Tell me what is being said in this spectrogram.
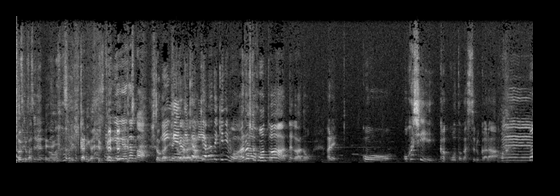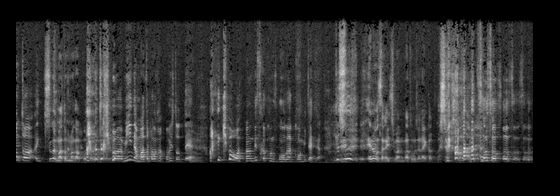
それはつるつる。うん。それ光がですかいやいやなんか人がキャラ的にも、うんあの人本当はなんかあのあれこうおかしい格好とかするから本当はすごいまともな格好されあの時はみんなまともな格好しとって、うん。あれ今日は何ですかこの小学校みたいな。榎本さんが一番まともじゃない格好してました。そうそうそうそうそう。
